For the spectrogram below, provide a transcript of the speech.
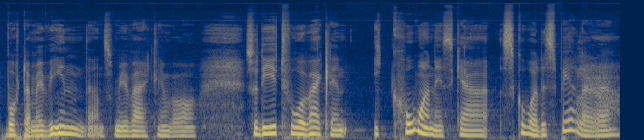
Borta med vinden, som ju verkligen var... Så det är ju två verkligen ikoniska skådespelare. Ja,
